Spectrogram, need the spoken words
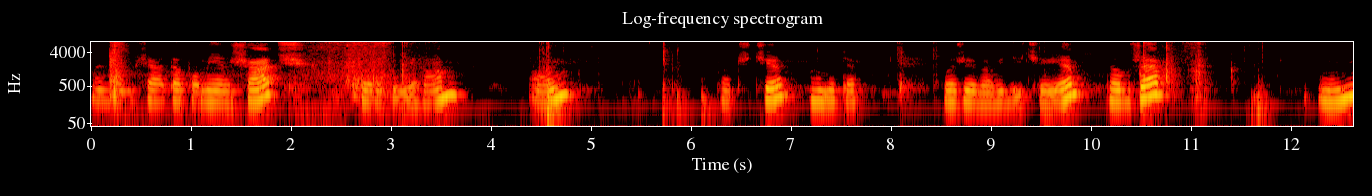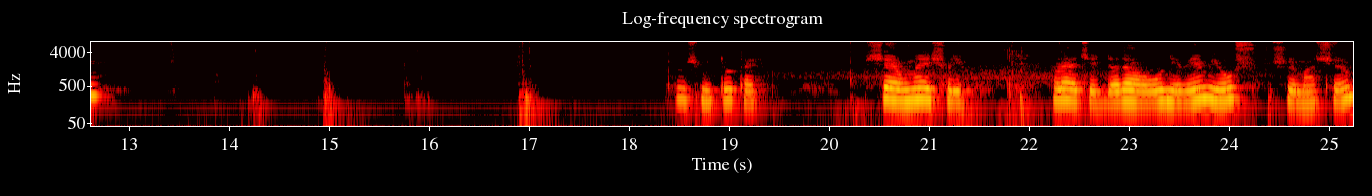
będę musiała to pomieszać. Koryguję Wam. O. Patrzcie, mamy te warzywa, widzicie je? Dobrze. Mm. Już mi tutaj się myśli lecieć do dołu, nie wiem, już trzyma się.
